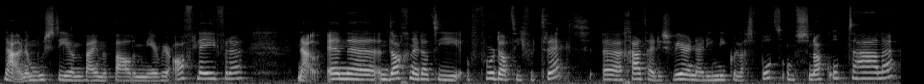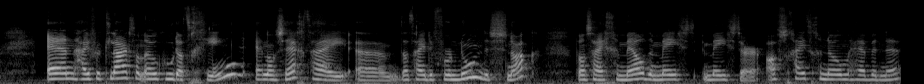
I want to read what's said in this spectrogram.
Nou, dan moest hij hem bij een bepaalde manier weer afleveren. Nou, en een dag nadat hij, voordat hij vertrekt, gaat hij dus weer naar die Nicolaas Pot om Snak op te halen. En hij verklaart dan ook hoe dat ging. En dan zegt hij ehm, dat hij de vernoemde snak van zijn gemelde meester afscheid genomen hebbende,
